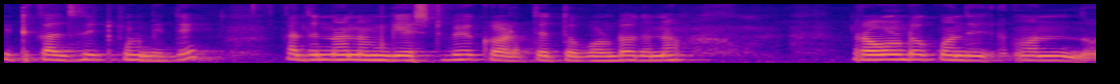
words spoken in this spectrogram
ಹಿಟ್ಟು ಕಲಸಿಟ್ಕೊಂಡಿದ್ದೆ. ಅದನ್ನು ನಮಗೆ ಎಷ್ಟು ಬೇಕು ಅಳತೆ ತೊಗೊಂಡು ಅದನ್ನು ರೌಂಡಕ್ಕೆ ಒಂದು ಒಂದು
